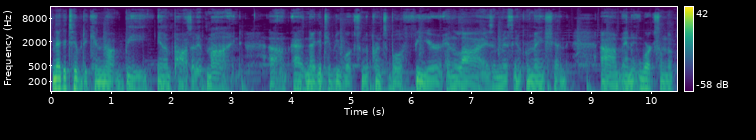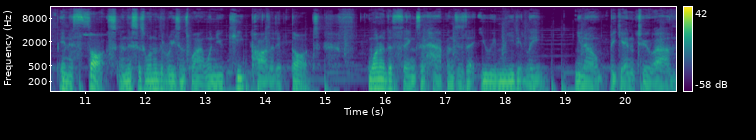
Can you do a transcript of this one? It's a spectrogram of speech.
Negativity cannot be in a positive mind um, as negativity works on the principle of fear and lies and misinformation, um, and it works on the in its thoughts. And this is one of the reasons why when you keep positive thoughts, one of the things that happens is that you immediately, you know, begin to um,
